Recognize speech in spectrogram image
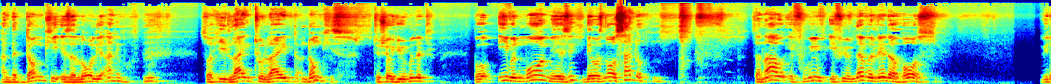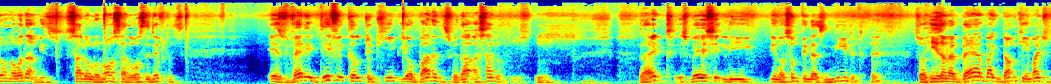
and the donkey is a lowly animal. So he liked to ride donkeys to show humility. But even more amazing, there was no saddle. So now, if we if you've never rid a horse, we don't know what that means. Saddle or no saddle, what's the difference? It's very difficult to keep your balance without a saddle. Hmm. Right? It's basically, you know, something that's needed. So he's on a bareback donkey, imagine.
